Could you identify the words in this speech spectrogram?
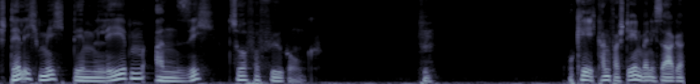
Stelle ich mich dem Leben an sich zur Verfügung? Okay, ich kann verstehen, wenn ich sage,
